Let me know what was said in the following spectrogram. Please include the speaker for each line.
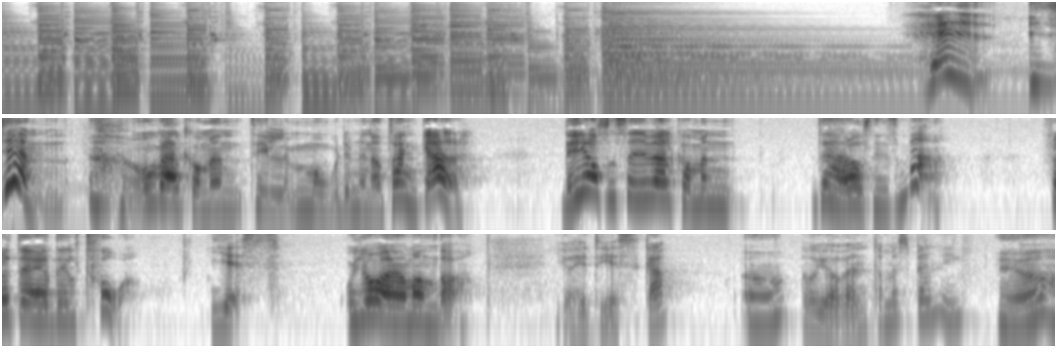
Speaker 1: Hej igen! Och välkommen till Mord i mina tankar. Det är jag som säger välkommen det här avsnittet med. För att det är del två.
Speaker 2: Yes.
Speaker 1: Och jag är Amanda.
Speaker 2: Jag heter Jessica.
Speaker 1: Ja.
Speaker 2: Och jag väntar med spänning.
Speaker 1: Ja.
